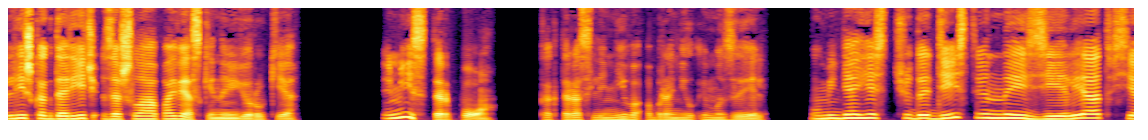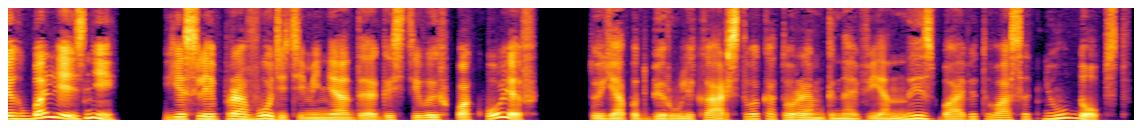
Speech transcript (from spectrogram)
лишь когда речь зашла о повязке на ее руке. «Мистер По», — как-то раз лениво обронил Эмазуэль, У меня есть чудодейственные зелья от всех болезней. Если проводите меня до гостевых покоев, то я подберу лекарство, которое мгновенно избавит вас от неудобств.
